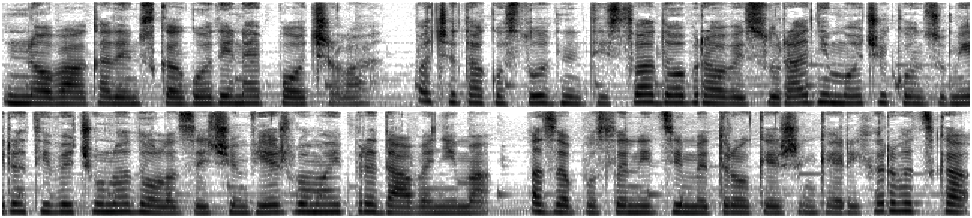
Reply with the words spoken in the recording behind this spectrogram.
Nova akademska godina je počela, pa će tako studenti sva dobra ove suradnje moći konzumirati već u nadolazećim vježbama i predavanjima, a zaposlenici Metro Cash Carry Hrvatska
